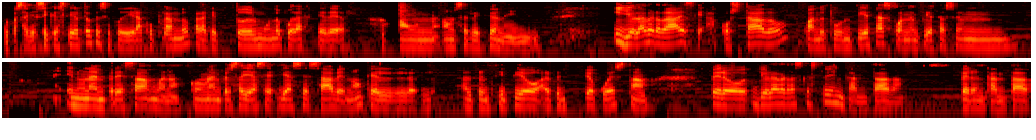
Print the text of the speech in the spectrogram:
Lo que pasa es que sí que es cierto que se puede ir acoplando para que todo el mundo pueda acceder a un, a un servicio en Y yo la verdad es que ha costado, cuando tú empiezas, cuando empiezas en, en una empresa, bueno, con una empresa ya se, ya se sabe, ¿no? Que al, principio, al principio cuesta, pero yo la verdad es que estoy encantada, pero encantada.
